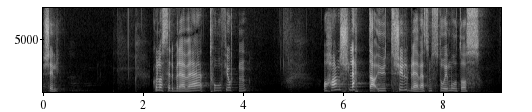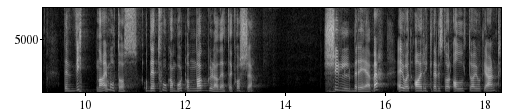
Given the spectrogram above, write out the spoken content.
skyld. Kolosserbrevet 2,14. Og han sletta ut skyldbrevet som sto imot oss. Det vitna imot oss, og det tok han bort og nagla det til korset. Skyldbrevet er jo et ark der det står alt du har gjort gærent.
